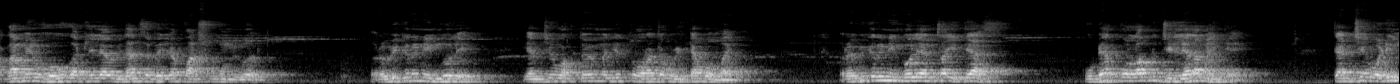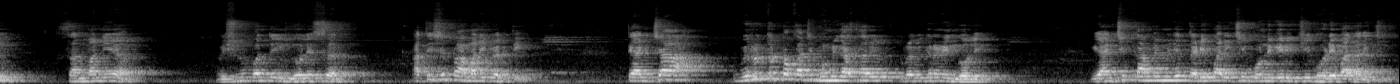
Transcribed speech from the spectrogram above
आगामी होऊ घातलेल्या विधानसभेच्या पार्श्वभूमीवर रविकिरण इंगोले यांचे वक्तव्य म्हणजे चोराच्या उलट्या बोंब आहेत. रविकिरण इंगोले यांचा इतिहास उभ्या कोल्हापूर जिल्ह्याला माहिती आहे. त्यांचे वडील सन्माननीय विष्णुपंत इंगोले सर अतिशय प्रामाणिक व्यक्ती. त्यांच्या विरुद्ध टोकाची भूमिका असणारे रविकिरण इंगोले यांची कामे म्हणजे तडीपारीची गुंडगिरीची घोडेबाजारीची.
